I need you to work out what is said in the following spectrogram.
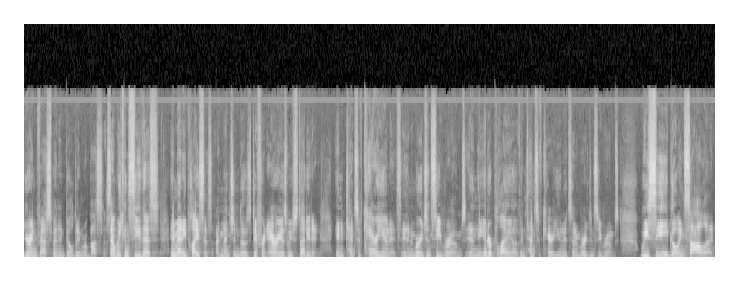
your investment in building robustness. Now, we can see this in many places. I mentioned those different areas we've studied it in intensive care units, in emergency rooms, in the interplay of intensive care units and emergency rooms. We see going solid.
